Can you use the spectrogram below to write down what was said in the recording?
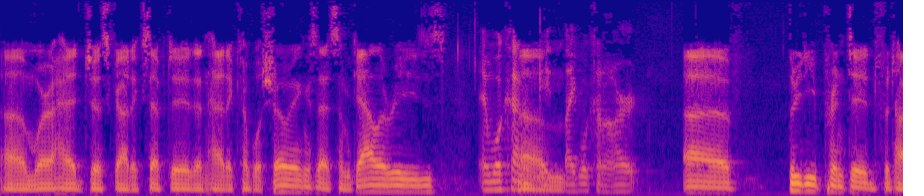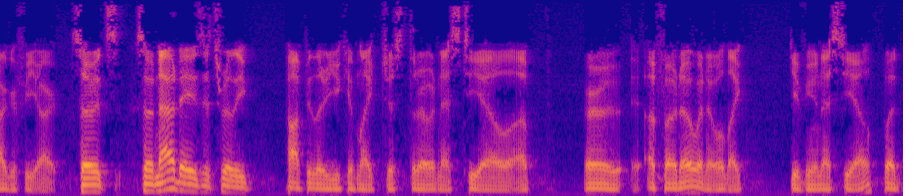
um, where I had just got accepted and had a couple showings at some galleries. and what kind of um, like what kind of art? Uh, 3D printed photography art. So it's so nowadays it's really popular. You can like just throw an STL up or a photo and it will like give you an STL. But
